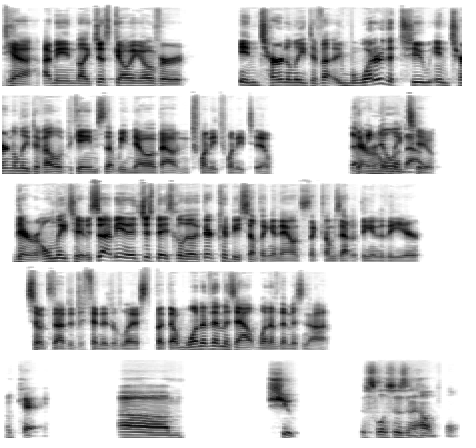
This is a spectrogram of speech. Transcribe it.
yeah, I mean, like just going over internally developed. What are the two internally developed games that we know about in 2022? That there are only about. two. There are only two. So I mean, it's just basically like there could be something announced that comes out at the end of the year. So it's not a definitive list, but that one of them is out, one of them is not. Okay. Um, shoot, this list isn't helpful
